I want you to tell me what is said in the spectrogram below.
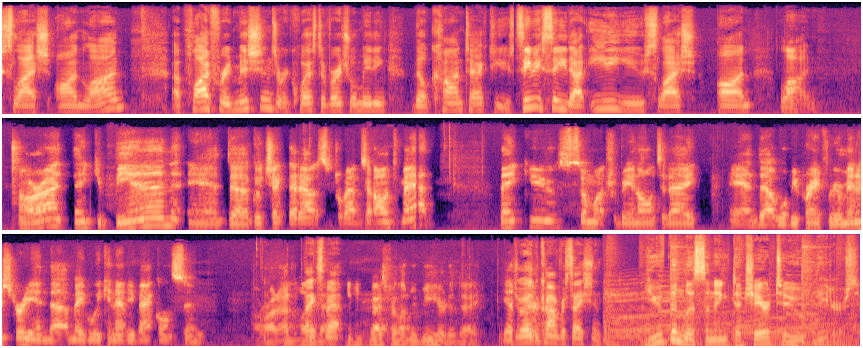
slash online. Apply for admissions or request a virtual meeting. They'll contact you. cbc.edu slash online. All right. Thank you, Ben. And uh, go check that out at Central Baptist College. Matt, thank you so much for being on today and uh, we'll be praying for your ministry, and uh, maybe we can have you back on soon. All right, I'd love Thanks, that. Matt. Thank you guys for letting me be here today. Yes, Enjoy sir. the conversation. You've been listening to Chair 2 Leaders.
